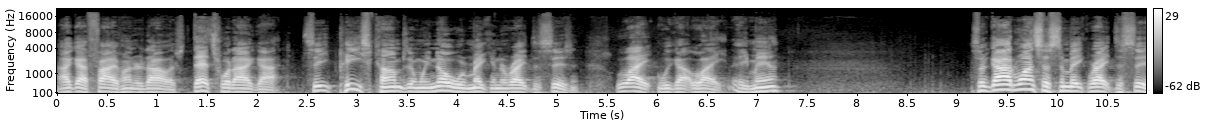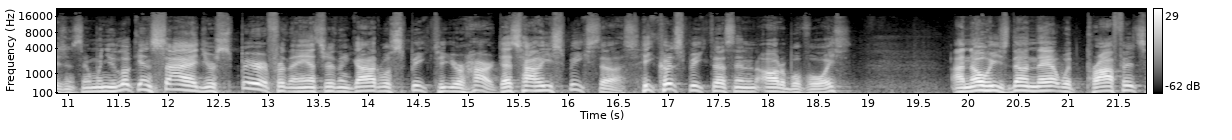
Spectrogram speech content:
I got $500. That's what I got. See, peace comes and we know we're making the right decision. Light, we got light. Amen? So God wants us to make right decisions. And when you look inside your spirit for the answer, then God will speak to your heart. That's how He speaks to us. He could speak to us in an audible voice. I know He's done that with prophets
